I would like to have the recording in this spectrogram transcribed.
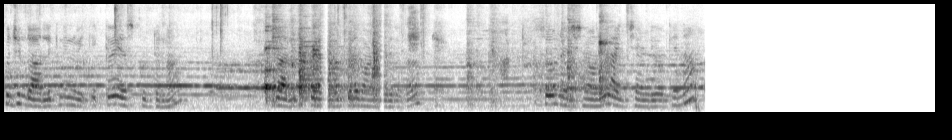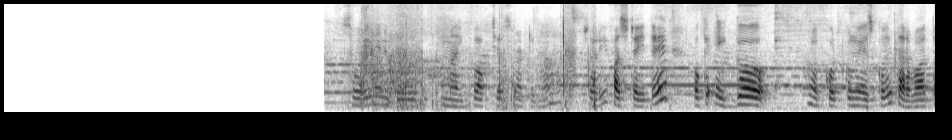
కొంచెం గార్లిక్ నేను ఎక్కువ వేసుకుంటున్నా. గార్లిక్ ఫ్లేవర్ కూడా బాగుంటుంది కదా సో నచ్చిన వాళ్ళు లైక్ చేయండి ఓకేనా సారీ నేను ఇప్పుడు మైక్ ఆఫ్ చేసినట్టున్నా సారీ ఫస్ట్ అయితే ఒక ఎగ్ కొట్టుకుని వేసుకోవాలి తర్వాత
